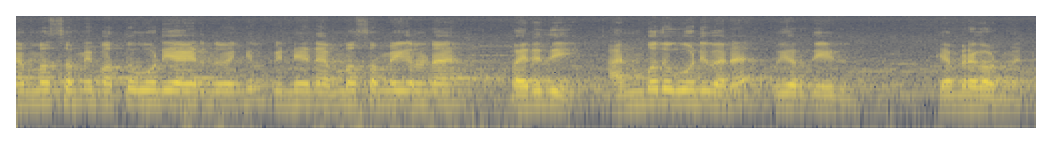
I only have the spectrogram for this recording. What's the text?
എം എസ് എം ഇ പത്ത് കോടിയായിരുന്നുവെങ്കിൽ പിന്നീട് എം എസ് എം ഇകളുടെ പരിധി അൻപത് കോടി വരെ ഉയർത്തിയിരുന്നു കേന്ദ്ര government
